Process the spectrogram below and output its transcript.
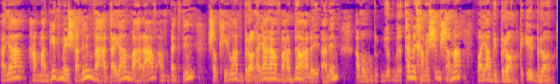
היה המגיד מישרים והדיין והרב, אב בית דין של קהילת ברוד. היה רב בהרבה ערים, אבל יותר מחמישים שנה הוא היה בברוד, בעיר ברוד,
